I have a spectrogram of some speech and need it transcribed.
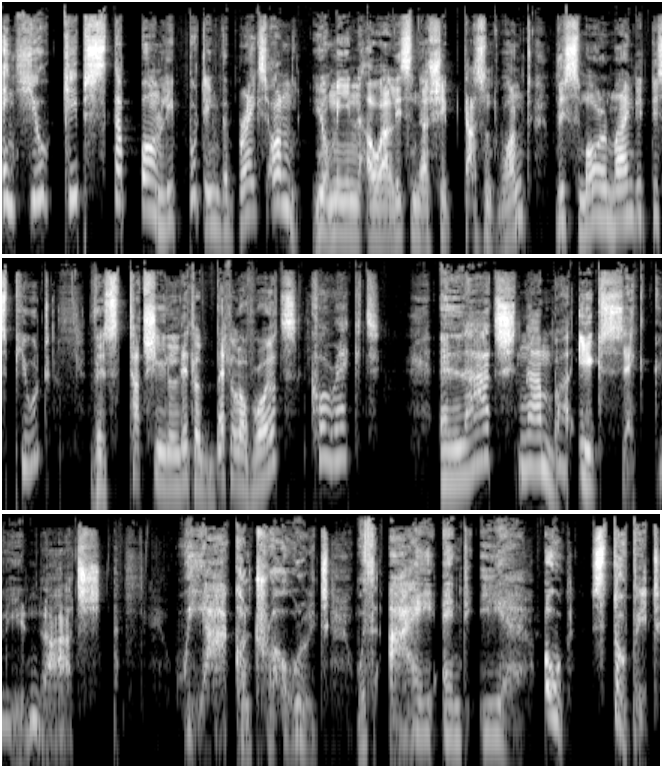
And you keep stubbornly putting the brakes on. You mean our listenership doesn't want this small minded dispute? This touchy little battle of words? Correct. A large number, exactly large. We are controlled with eye and ear. Oh, stop it.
